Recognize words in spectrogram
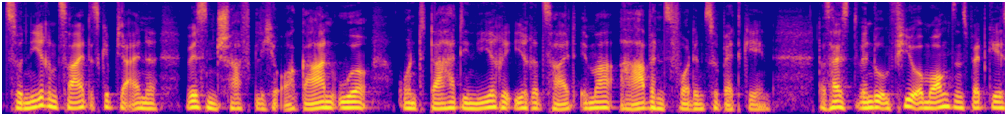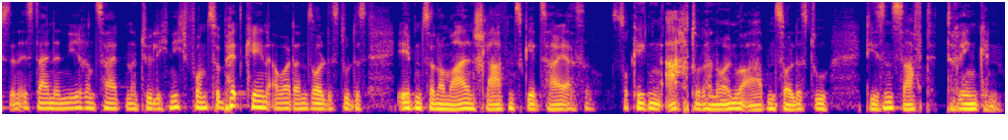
zur Nierenzeit. Es gibt ja eine wissenschaftliche Organuhr und da hat die Niere ihre Zeit immer abends vor dem Zubettgehen. Das heißt, wenn du um vier Uhr morgens ins Bett gehst, dann ist deine Nierenzeit natürlich nicht vom Zubettgehen, aber dann solltest du das eben zur normalen Schlafensgehzeit, also so gegen acht oder neun Uhr abends solltest du diesen Saft trinken.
